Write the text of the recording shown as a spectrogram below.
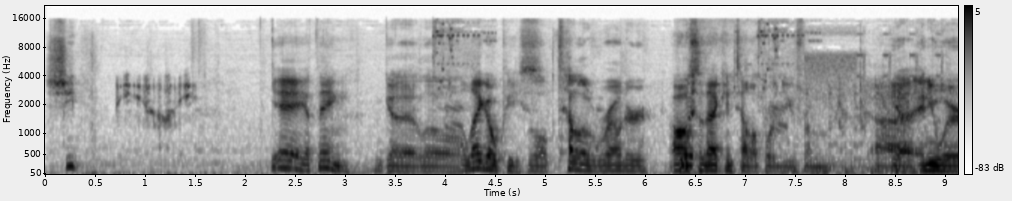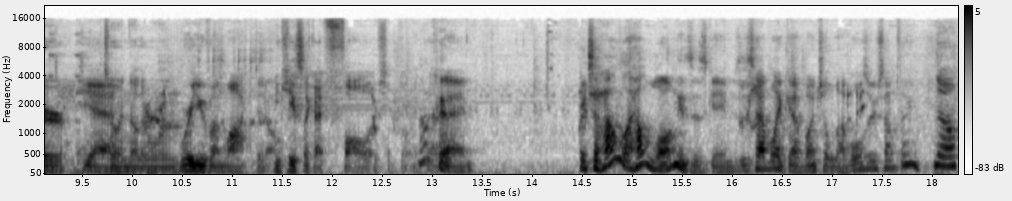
Sheep. Yay, a thing, We got a little, a Lego piece. little teleporter. Oh, What? so that can teleport you from uh, yeah, anywhere yeah. to another one. where you've unlocked it all. In case like I fall or something like that. Okay. Wait, so how how long is this game? Does this have like a bunch of levels or something? No.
